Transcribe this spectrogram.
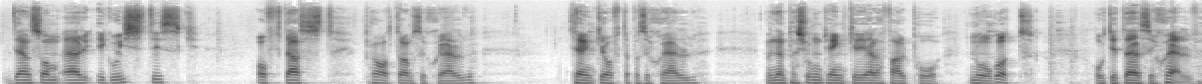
Den som är egoistisk oftast pratar om sig själv, tänker ofta på sig själv. Men den personen tänker i alla fall på något och det är sig själv.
